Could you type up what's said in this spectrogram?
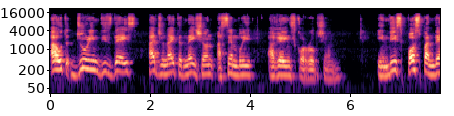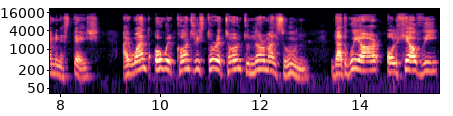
out during these days at United Nations Assembly Against Corruption. In this post-pandemic stage, I want our countries to return to normal soon, that we are all healthy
